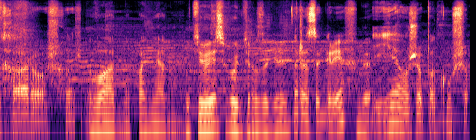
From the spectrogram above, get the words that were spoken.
Хорош, хорош. Ладно, понятно. У тебя есть какой-нибудь разогрев? Разогрев? Да. Я уже покушал.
